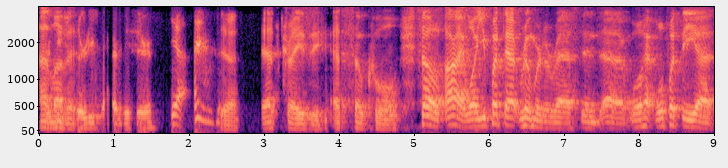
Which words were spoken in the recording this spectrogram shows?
I love it. 35 this year. yeah. Yeah. That's crazy. That's so cool. So, all right. Well, you put that rumor to rest, and uh, we'll ha- we'll put the uh,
